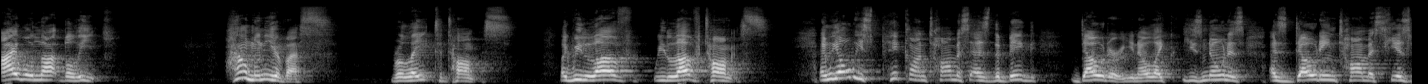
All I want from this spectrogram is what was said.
I will not believe. How many of us relate to Thomas? Like we love, we love Thomas. And we always pick on Thomas as the big doubter, you know, like he's known as, as doubting Thomas. He has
